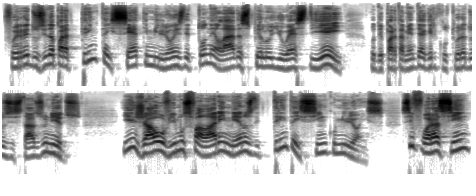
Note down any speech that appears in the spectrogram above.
foi reduzida para 37 milhões de toneladas pelo USDA, o Departamento de Agricultura dos Estados Unidos. E já ouvimos falar em menos de 35 milhões. Se for assim,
